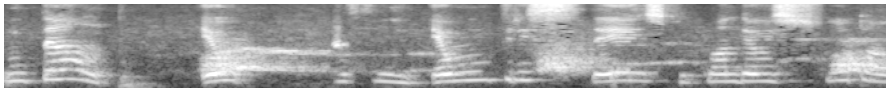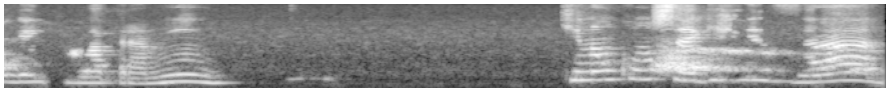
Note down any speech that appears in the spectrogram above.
Então, eu assim, eu me entristeço quando eu escuto alguém falar para mim que não consegue rezar,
